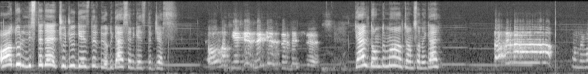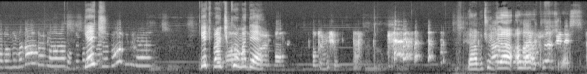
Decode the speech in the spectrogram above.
Aa dur listede çocuğu gezdir diyordu. Gel seni gezdireceğiz. Oğlum yedi ne kestirmesi? Gel dondurma alacağım sana gel. Dondurma. Dondurma dondurma dondurma. dondurma Geç. dondurma. Geç ben çıkıyorum Aa, hadi. dondurma. Oturmuşum. Ya bu çocuğa Allah akıl versin.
